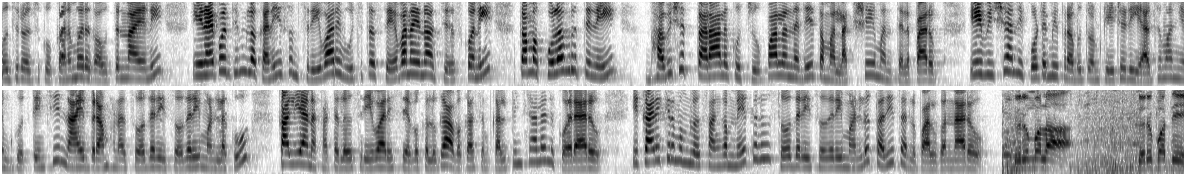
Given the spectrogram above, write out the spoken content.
రోజురోజుకు అవుతున్నాయని ఈ నేపథ్యంలో కనీసం శ్రీవారి ఉచిత సేవనైనా చేసుకొని తమ కుల వృత్తిని భవిష్యత్ తరాలకు చూపాలన్నదే తమ లక్ష్యమని తెలిపారు. ఈ విషయాన్ని కూటమి ప్రభుత్వం టీటీడీ యాజమాన్యం గుర్తించి నాయ బ్రాహ్మణ సోదరి సోదరిమణులకు కళ్యాణ కట్టలో శ్రీవారి సేవకులుగా అవకాశం కల్పించాలని కోరారు. ఈ కార్యక్రమంలో సంఘం నేతలు సోదరి సోదరిమణులు తదితరులు పాల్గొన్నారు. తిరుమల తిరుపతి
